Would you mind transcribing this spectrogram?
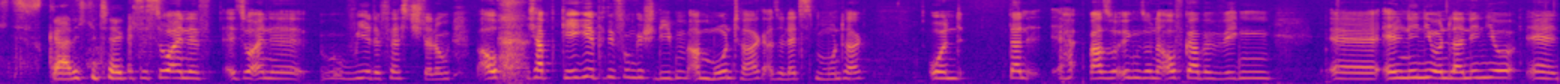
Ich hab's gar nicht gecheckt. Es ist so eine, so eine weirde Feststellung. Auch, ich habe GG-Prüfung geschrieben am Montag, also letzten Montag. Und dann war so irgend so eine Aufgabe wegen äh, El Nino und La, Nino, äh,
